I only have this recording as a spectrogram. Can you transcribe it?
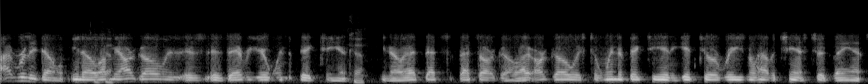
I really don't. You know, okay. I mean, our goal is, is, is to every year win the Big Ten. Okay. You know, that, that's that's our goal. Our, our goal is to win the Big Ten and get to a regional, have a chance to advance.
